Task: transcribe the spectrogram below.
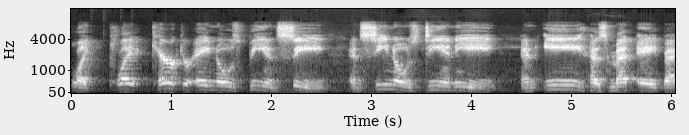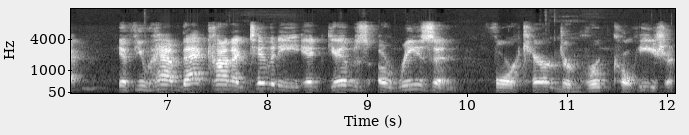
like play character A knows B and C, and C knows D and E, and E has met A back if you have that connectivity, it gives a reason for character mm. group cohesion,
